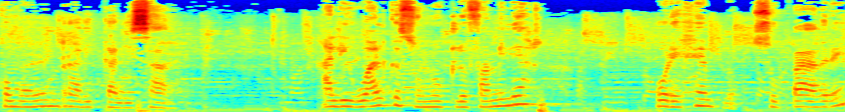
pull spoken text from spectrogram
como un radicalizado, al igual que su núcleo familiar. Por ejemplo, su padre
